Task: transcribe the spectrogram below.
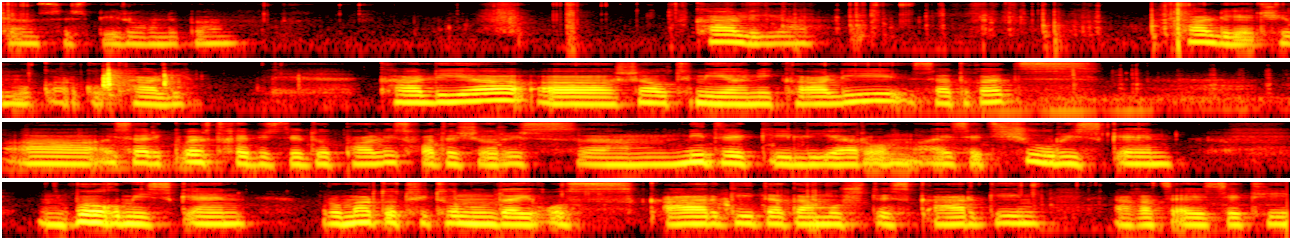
ჩანს ეს პიროვნება. ქალია. ქალია შემოკარგო ქალი. ქალია შავთმიანი ქალი, სადღაც აა ეს არის კვერთხების დედოფალი, სხვადასხვის მიდრეკილია რომ აი ესეთი შურისკენ, ბოღმისკენ, რომ მარტო თვითონ უნდა იყოს კარგი და გამოშდეს კარგი, რაღაცა ესეთი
